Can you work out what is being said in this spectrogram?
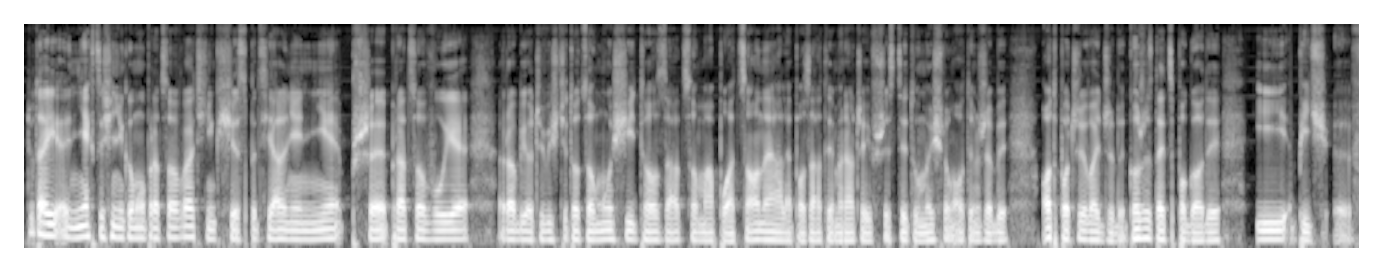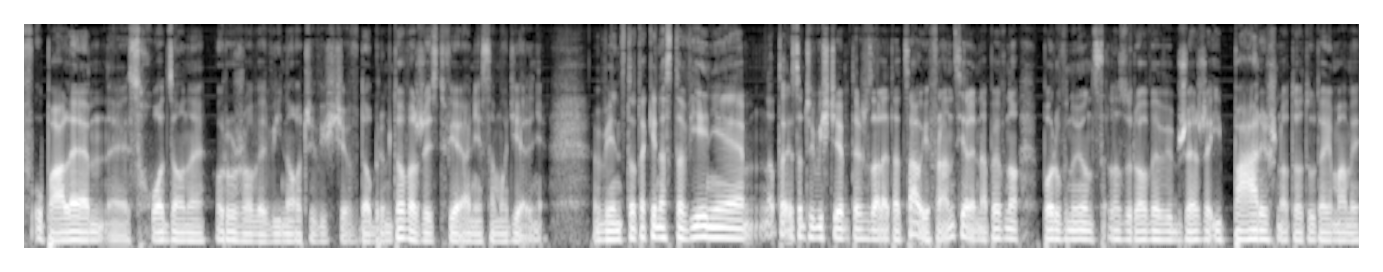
Tutaj nie chce się nikomu pracować, nikt się specjalnie nie przepracowuje, robi oczywiście to, co musi, to za co ma płacone, ale poza tym raczej wszyscy tu myślą o tym, żeby odpoczywać, żeby korzystać z pogody i pić w upale e, schłodzone różowe wino, oczywiście w dobrym towarzystwie, a nie samodzielnie. Więc to takie nastawienie, no to jest oczywiście też zaleta całej Francji, ale na pewno porównując lazurowe Wybrzeże i Paryż, no to tutaj mamy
